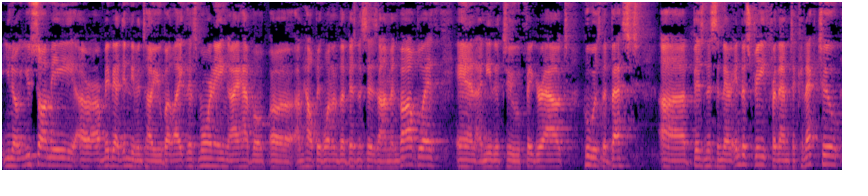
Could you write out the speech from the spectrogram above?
you know you saw me or, or maybe I didn't even tell you, but like this morning I have a uh, I'm helping one of the businesses I'm involved with, and I needed to figure out who was the best. Uh, business in their industry for them to connect to,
